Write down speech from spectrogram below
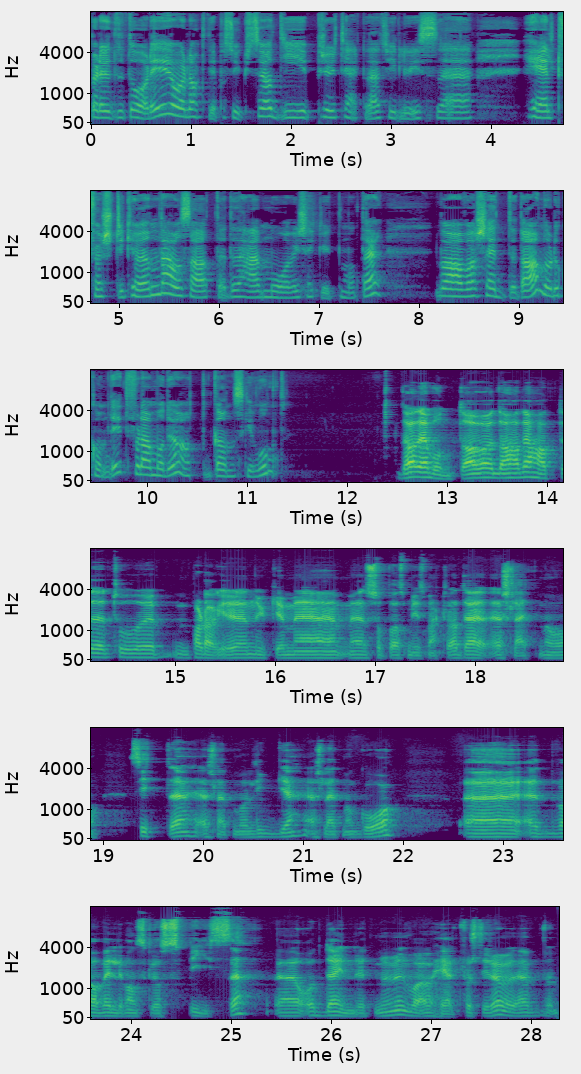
ble du dårlig og lagt inn på sykehuset. Og de prioriterte deg tydeligvis eh, helt først i køen da, og sa at det her må vi sjekke ut. på en måte. Hva, hva skjedde da, når du kom dit? For da må du jo ha hatt ganske vondt? Da hadde jeg vondt av Da hadde jeg hatt eh, to par dager, en uke med, med såpass mye smerter at jeg, jeg, sleit med å sitte, jeg sleit med å ligge, jeg sleit med å gå. Eh, det var veldig vanskelig å spise. Eh, og døgnrytmen min var jo helt forstyrra. Jeg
